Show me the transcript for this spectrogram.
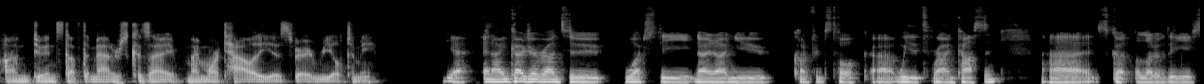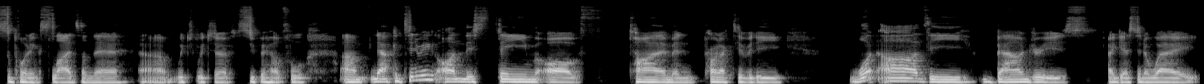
on doing stuff that matters because I my mortality is very real to me. Yeah, and I encourage everyone to watch the 99U conference talk uh, with Ryan Carson. Uh, it's got a lot of the supporting slides on there, uh, which which are super helpful. Um, now, continuing on this theme of time and productivity, what are the boundaries? I guess in a way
